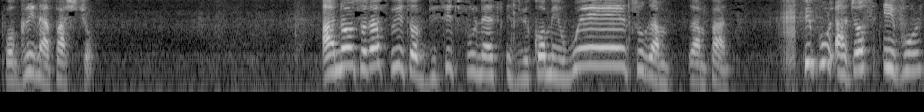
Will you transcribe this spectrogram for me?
for greener pasture. And also that spirit of deceitfulness is becoming way too ram rampant. People are just evil.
